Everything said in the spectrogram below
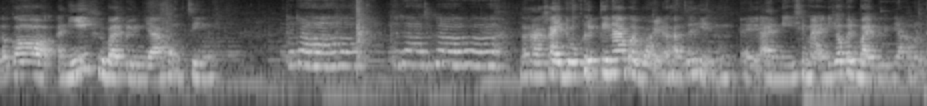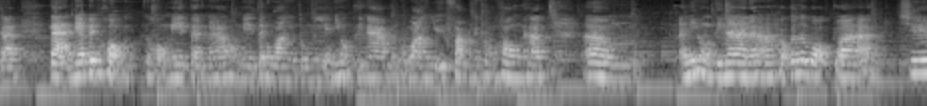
แล้วก็อันนี้คือใบปริญญาของจริงตาดาตาดาตาดานะคะ ใครดูคลิปตีน่าบ่อยๆนะคะ จะเห็นไอ้อันนี้ใช่ไหมอันนี้ก็เป็นใบปริญญาเหมือนกัน แต่อันนี้เป็นของของเนเธนนะคะ ของเนเธนวางอยู่ตรงนี้ อันนี้ของตีน่ามันวางอยู่อีกฝั่งในงของห้องนะคะอันนี้ของตีน่านะคะ เขาก็จะบอกว่าชื่อ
